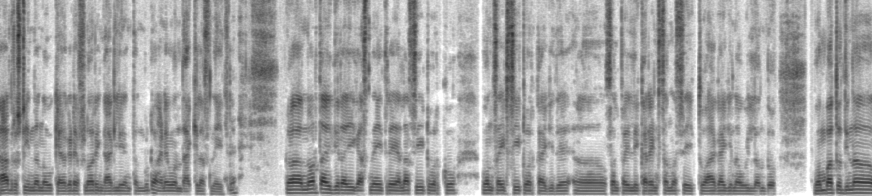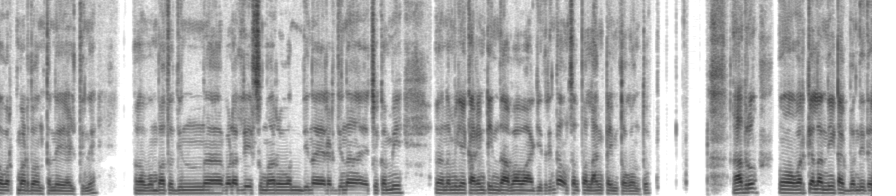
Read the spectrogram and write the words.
ಆ ದೃಷ್ಟಿಯಿಂದ ನಾವು ಕೆಳಗಡೆ ಫ್ಲೋರಿಂಗ್ ಆಗಲಿ ಅಂತಂದ್ಬಿಟ್ಟು ಹಣೆ ಒಂದು ಹಾಕಿಲ್ಲ ಸ್ನೇಹಿತರೆ. ನೋಡ್ತಾ ಇದ್ದೀರಾ ಈಗ ಸ್ನೇಹಿತರೆ, ಎಲ್ಲ ಸೀಟ್ ವರ್ಕು ಒಂದು ಸೈಡ್ ಸೀಟ್ ವರ್ಕ್ ಆಗಿದೆ. ಸ್ವಲ್ಪ ಇಲ್ಲಿ ಕರೆಂಟ್ ಸಮಸ್ಯೆ ಇತ್ತು, ಹಾಗಾಗಿ ನಾವು ಇಲ್ಲೊಂದು ಒಂಬತ್ತು ದಿನ ವರ್ಕ್ ಮಾಡ್ದು ಅಂತಲೇ ಹೇಳ್ತೀನಿ. ಒಂಬತ್ತು ದಿನಗಳಲ್ಲಿ ಸುಮಾರು ಒಂದು ದಿನ, ಎರಡು ದಿನ ಹೆಚ್ಚು ಕಮ್ಮಿ ನಮಗೆ ಕರೆಂಟಿಂದ ಅಭಾವ ಆಗಿದ್ದರಿಂದ ಒಂದು ಸ್ವಲ್ಪ ಲಾಂಗ್ ಟೈಮ್ ತೊಗೊಂತು. ಆದರೂ ವರ್ಕೆಲ್ಲ ನೀಟಾಗಿ ಬಂದಿದೆ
